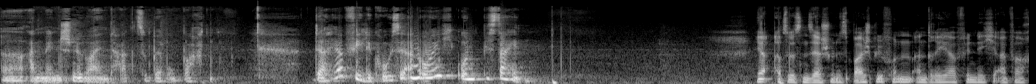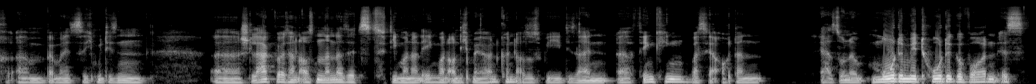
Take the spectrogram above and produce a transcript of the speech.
äh, an Menschen über einen Tag zu beobachten. Daher viele Grüße an euch und bis dahin. Ja, also ist ein sehr schönes Beispiel von Andrea, finde ich. Einfach, ähm, wenn man jetzt sich mit diesen äh, Schlagwörtern auseinandersetzt, die man dann irgendwann auch nicht mehr hören könnte, also so wie Design äh, Thinking, was ja auch dann ja so eine Modemethode geworden ist.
